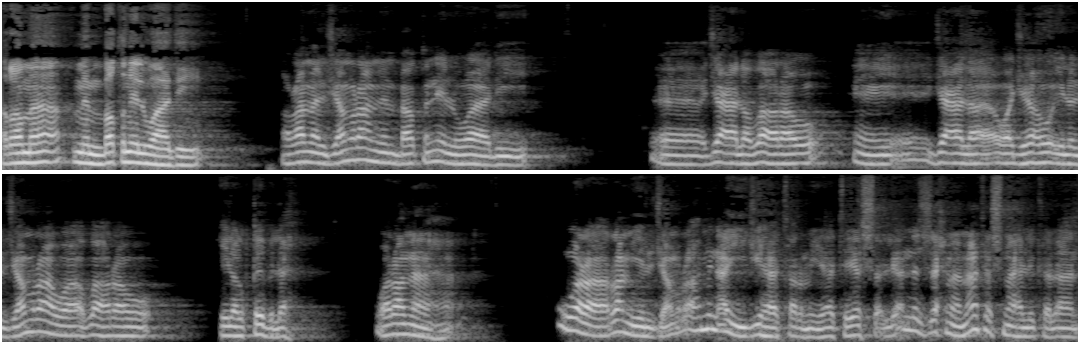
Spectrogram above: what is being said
رمى من بطن الوادي. رمى الجمرة من بطن الوادي. آه، جعل ظهره جعل وجهه إلى الجمرة وظهره إلى القبلة ورماها. ورمي الجمرة من أي جهة ترميها؟ تيسر لأن الزحمة ما تسمح لك الآن.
